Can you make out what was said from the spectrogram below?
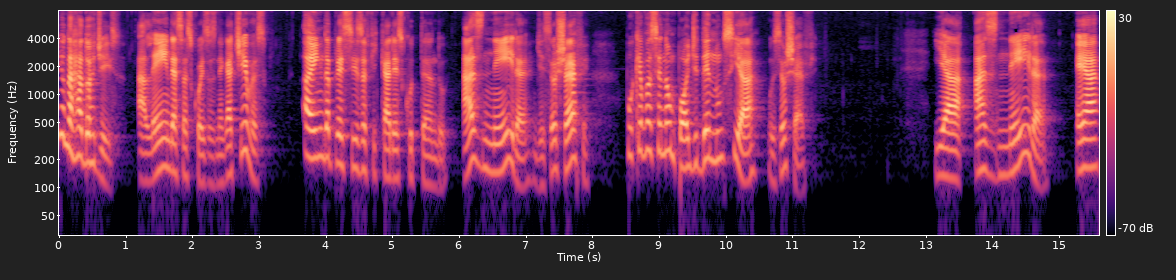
E o narrador diz: além dessas coisas negativas, ainda precisa ficar escutando asneira de seu chefe, porque você não pode denunciar o seu chefe. E a asneira é a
